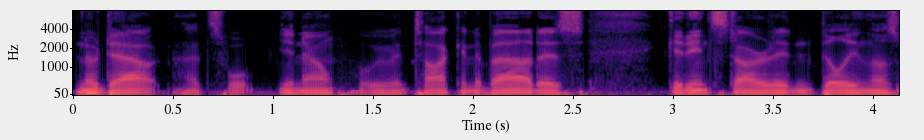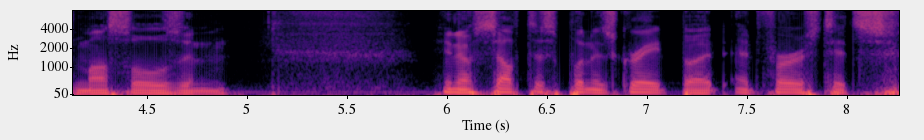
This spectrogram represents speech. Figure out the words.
No doubt. That's what you know. What we've been talking about is getting started and building those muscles and you know, self discipline is great, but at first it's,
